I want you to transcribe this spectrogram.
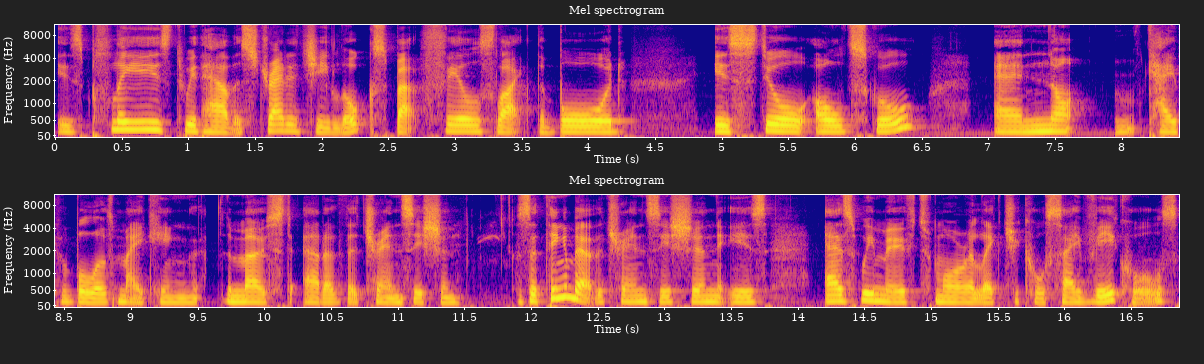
is pleased with how the strategy looks, but feels like the board is still old school and not capable of making the most out of the transition. Because the thing about the transition is, as we move to more electrical, say, vehicles,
